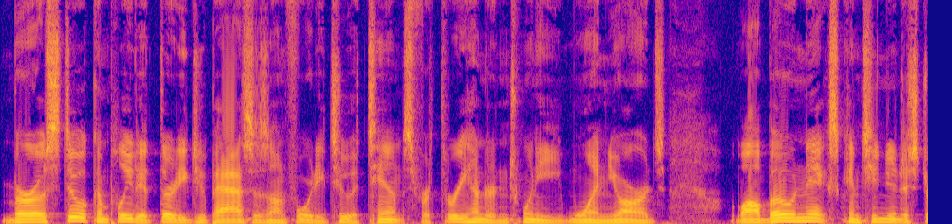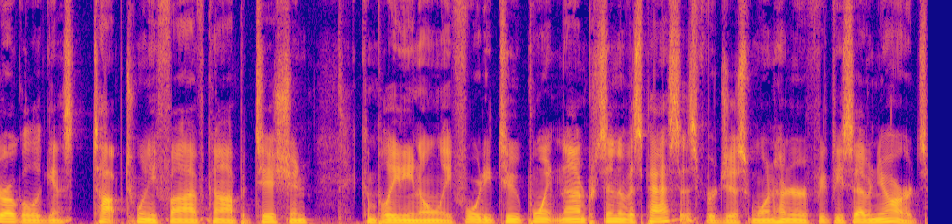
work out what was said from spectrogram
Burrow still completed 32 passes on 42 attempts for 321 yards, while Bo Nix continued to struggle against top 25 competition, completing only 42.9% of his passes for just 157 yards.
